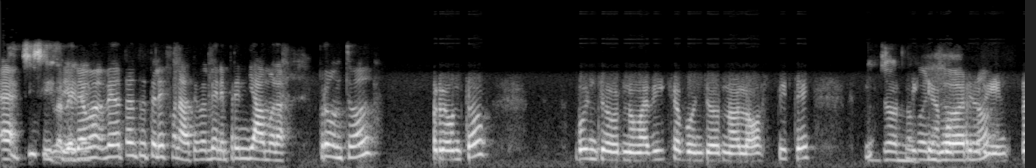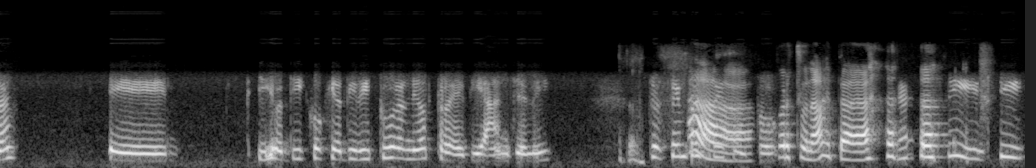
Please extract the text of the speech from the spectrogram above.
Eh, sì, sì, sì, abbiamo, abbiamo tante telefonate, va bene, prendiamola. Pronto? Pronto? Buongiorno Marica, buongiorno all'ospite. Buongiorno. Mi buongiorno. chiamo Fiorenza e io dico che addirittura ne ho tre di angeli. Ci ho sempre ah, creduto. Fortunata! sì, sì,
